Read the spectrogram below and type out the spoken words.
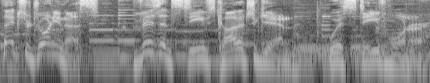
Thanks for joining us. Visit Steve's Cottage again with Steve Horner.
